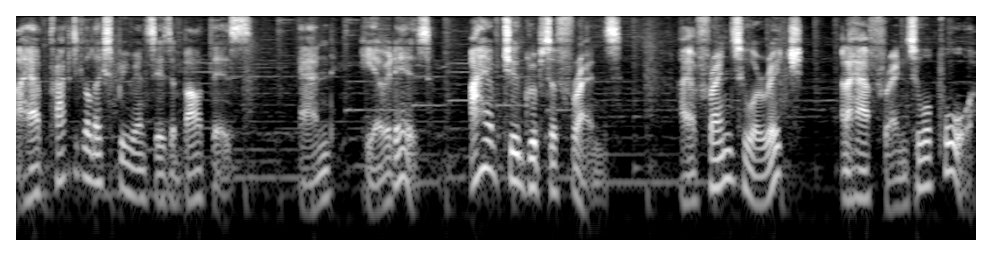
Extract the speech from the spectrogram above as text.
I have practical experiences about this, and here it is. I have two groups of friends. I have friends who are rich and I have friends who are poor.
